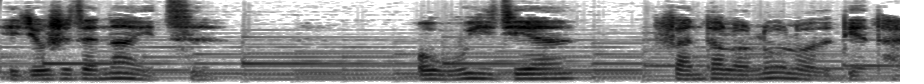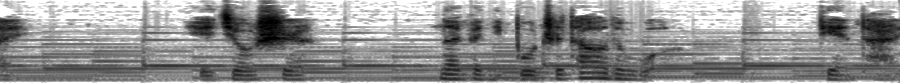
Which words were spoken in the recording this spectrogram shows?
也就是在那一次，我无意间翻到了洛洛的电台。也就是那个你不知道的我，电台。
